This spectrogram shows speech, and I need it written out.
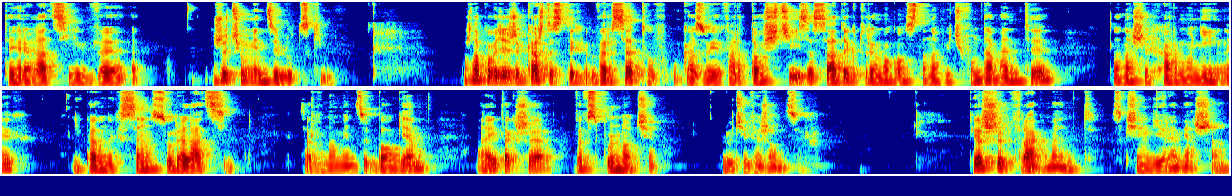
tej relacji w życiu międzyludzkim. Można powiedzieć, że każdy z tych wersetów ukazuje wartości i zasady, które mogą stanowić fundamenty dla naszych harmonijnych i pełnych sensu relacji, zarówno między Bogiem, ale i także we wspólnocie ludzi wierzących. Pierwszy fragment z księgi Remiasza,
